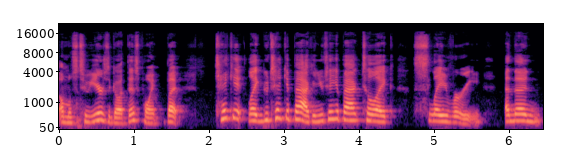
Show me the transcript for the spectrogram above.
almost two years ago at this point. But take it like you take it back, and you take it back to like slavery, and then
